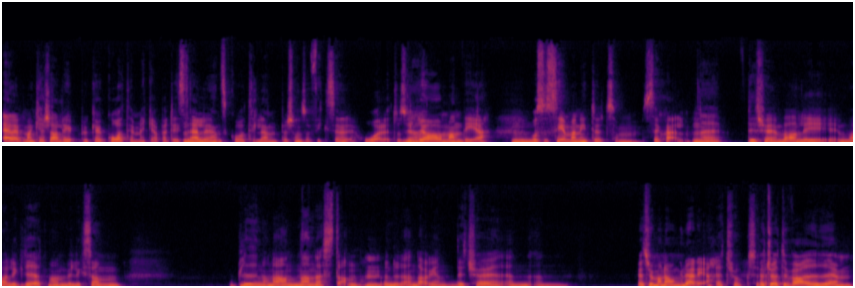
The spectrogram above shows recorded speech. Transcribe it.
eller man kanske aldrig brukar gå till en makeupartist eller ens gå till en person som fixar håret. Och så Mm. Ja. gör man det Mm. och så ser man inte ut som sig själv. Nej, det tror jag är en vanlig, en vanlig grej. Att man vill liksom bli någon annan nästan Mm. under den dagen. Det tror jag är en... en Jag tror man ångrar det. jag tror också Jag det. tror att det var i,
